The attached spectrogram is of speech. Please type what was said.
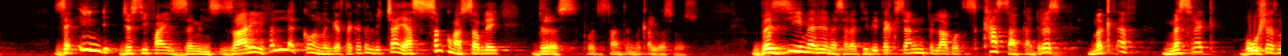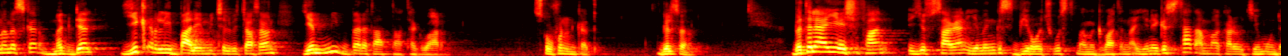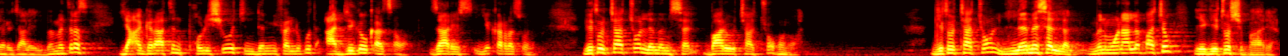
the end justify the means ዛሬ የፈለግከውን መንገድ ተከተል ብቻ ያሰብከው ሀሳብ ላይ ድረስ ፕሮቴስታንትን መቀልበስ ነው በዚህ መርህ መሰረት የቤተክርስቲያንን ፍላጎት እስካሳካ ድረስ መቅጠፍ፣ መስረቅ፣ በውሸት መመስከር፣ መግደል ይቅር ሊባል የሚችል ብቻ ሳይሆን የሚበረታታ ተግባር ነው። ጽሑፉን እንቀጥል። ግልጽ ነው። በተለያየ የሽፋን ኢየሱሳውያን የመንግስት ቢሮዎች ውስጥ በመግባትና የነገስታት አማካሪዎች የመሆን ደረጃ ላይ በመድረስ የአገራትን ፖሊሲዎች እንደሚፈልጉት አድርገው ቀርጸዋል። ዛሬስ እየቀረጹ ነው። ጌቶቻቸውን ለመምሰል ባሪዎቻቸው ሆነዋል። ጌቶቻቸውን ለመሰለል ምን መሆን አለባቸው? የጌቶች ባሪያ።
